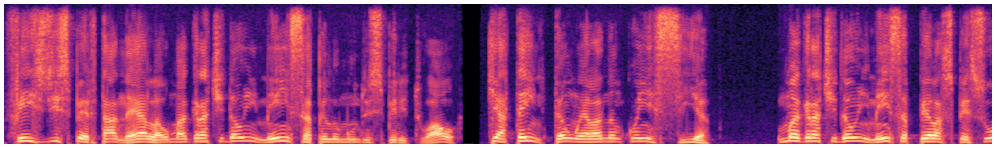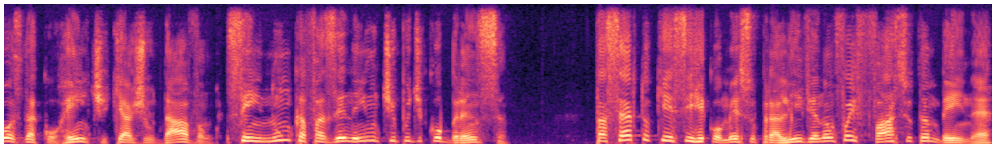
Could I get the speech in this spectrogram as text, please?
fez despertar nela uma gratidão imensa pelo mundo espiritual que até então ela não conhecia. Uma gratidão imensa pelas pessoas da corrente que ajudavam sem nunca fazer nenhum tipo de cobrança. Tá certo que esse recomeço para Lívia não foi fácil também, né?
